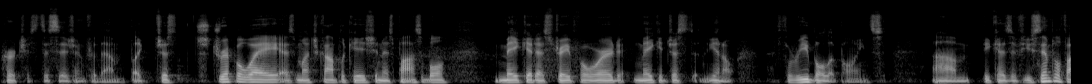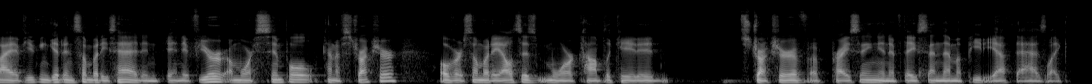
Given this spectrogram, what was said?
purchase decision for them. Like just strip away as much complication as possible, make it as straightforward, make it just, you know, three bullet points. Um, because if you simplify, if you can get in somebody's head and, and if you're a more simple kind of structure over somebody else's more complicated structure of, of pricing and if they send them a pdf that has like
